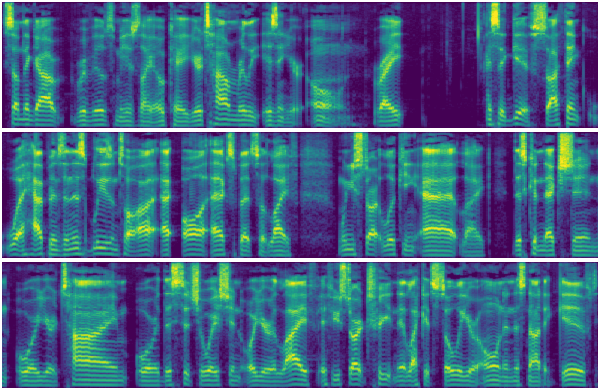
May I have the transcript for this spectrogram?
something God revealed to me is like, okay, your time really isn't your own, right? It's a gift. So I think what happens, and this bleeds into all, all aspects of life, when you start looking at like this connection or your time or this situation or your life, if you start treating it like it's solely your own and it's not a gift,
